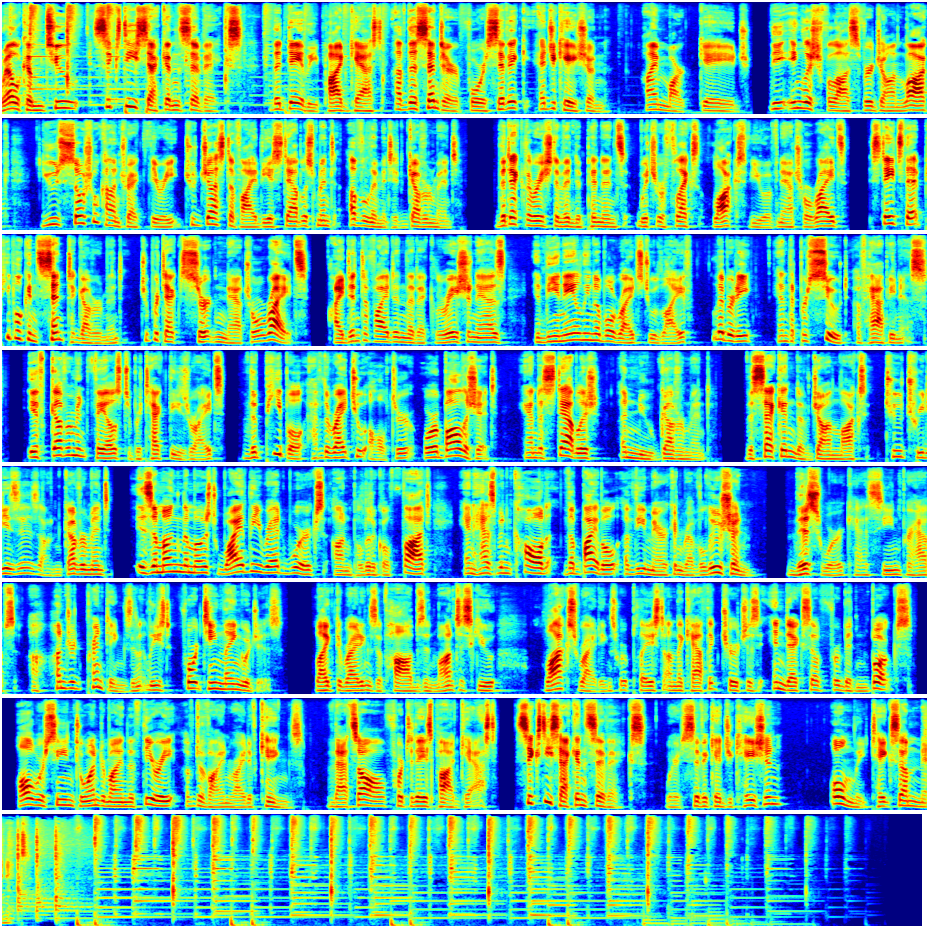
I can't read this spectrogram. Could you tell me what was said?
Welcome to 60 Second Civics, the daily podcast of the Center for Civic Education. I'm Mark Gage. The English philosopher John Locke used social contract theory to justify the establishment of limited government. The Declaration of Independence, which reflects Locke's view of natural rights, states that people consent to government to protect certain natural rights, identified in the Declaration as the inalienable rights to life, liberty, and the pursuit of happiness. If government fails to protect these rights, the people have the right to alter or abolish it and establish a new government. The second of John Locke's two treatises on government is among the most widely read works on political thought and has been called the Bible of the American Revolution. This work has seen perhaps a hundred printings in at least 14 languages. Like the writings of Hobbes and Montesquieu, Locke's writings were placed on the Catholic Church's Index of Forbidden Books. All were seen to undermine the theory of divine right of kings. That's all for today's podcast 60 Second Civics, where civic education only takes a minute.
